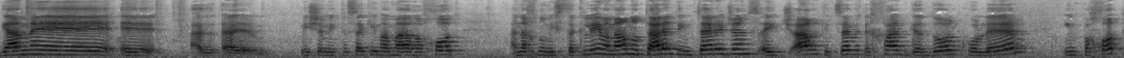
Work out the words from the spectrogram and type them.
גם uh, uh, uh, uh, מי שמתעסק עם המערכות, אנחנו מסתכלים, אמרנו טאלנט אינטליג'נס, HR כצוות אחד גדול, כולל, עם פחות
